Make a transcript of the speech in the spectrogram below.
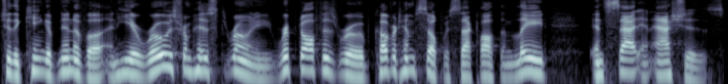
to the king of Nineveh, and he arose from his throne. He ripped off his robe, covered himself with sackcloth, and laid and sat in ashes.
